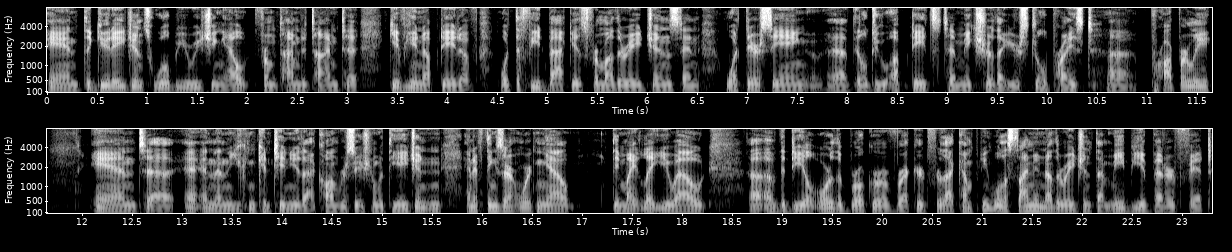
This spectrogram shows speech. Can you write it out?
And the good agents will be reaching out from time to time to give you an update of what the feedback is from other agents and what they're saying. Uh, they'll do updates to make sure that you're still priced uh, properly. And uh, and then you can continue that conversation with the agent. And, and if things aren't working out, they might let you out uh, of the deal, or the broker of record for that company will assign another agent that may be a better fit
